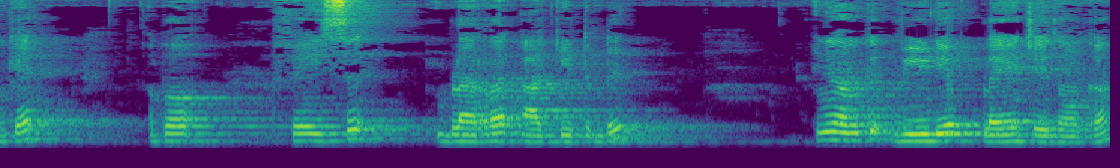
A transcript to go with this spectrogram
ഓക്കെ അപ്പോൾ ഫേസ് ബ്ലർ ആക്കിയിട്ടുണ്ട്. ഇനി നമുക്ക് വീഡിയോ പ്ലേ ചെയ്ത് നോക്കാം.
